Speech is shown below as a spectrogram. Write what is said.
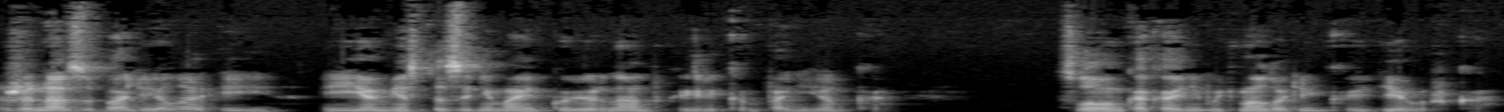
Жена заболела, и ее место занимает гувернантка или компаньонка. Словом, какая-нибудь молоденькая девушка.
